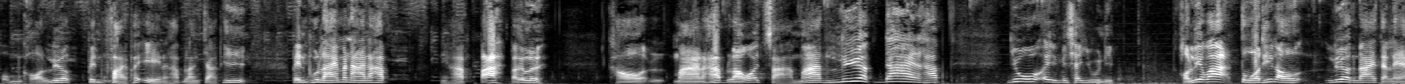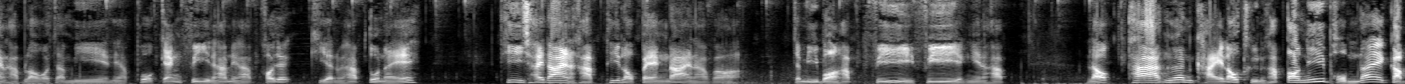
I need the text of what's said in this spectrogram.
ผมขอเลือกเป็นฝ่ายพระเอกนะครับ หลังจากที่เป็นผู้ร้ายมานานนะครับนี่ครับไปไปกันเลย เข้ามานะครับ เราก็สามารถเลือกได้นะครับยูเอ้ยไม่ใช่ยูนิตขอเรียกว่าตัวที่เราเลือกได้แต่แรกครับ เราก็จะมีนี่ยครับพวกแก๊งฟรีนะครับเนี่ยครับเขาจะเขียนไว้ครับ ตัวไหน ที่ใช้ได้นะครับที่เราแปลงได้นะครับก็จะมีบอกครับฟรีฟรีอย่างนี้นะครับ แล้วถ้าเงื่อนไขเราถึงครับ ตอนนี้ผมได้กลับ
